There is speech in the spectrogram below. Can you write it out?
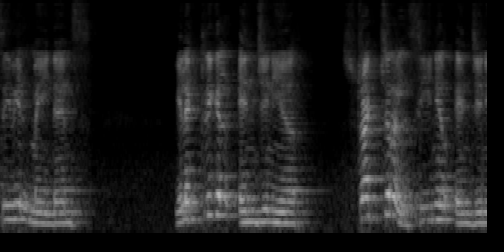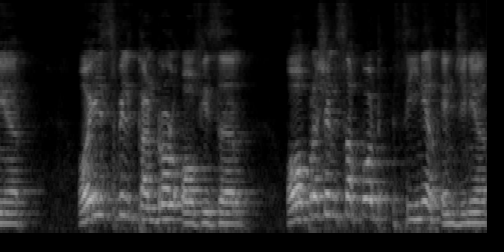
civil maintenance electrical engineer structural senior engineer oil spill control officer operation support senior engineer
